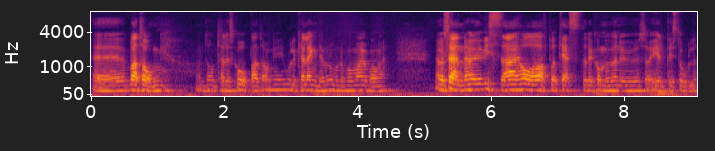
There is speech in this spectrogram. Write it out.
Eh, batong. En teleskopbatong i olika längder beroende på vad man jobbar med. Och sen har ju vissa har haft på test och det kommer väl nu så elpistoler.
